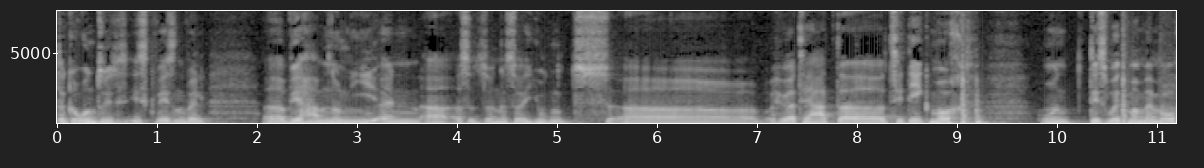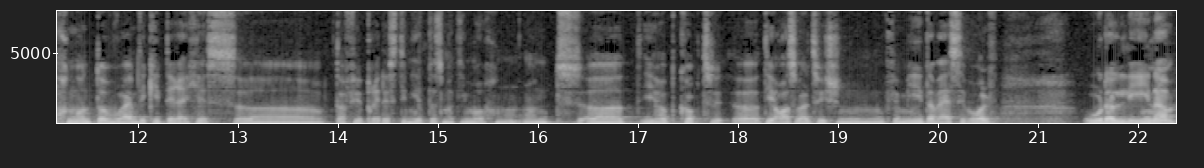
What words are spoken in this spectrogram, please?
Der Grund ist, ist gewesen, weil äh, wir haben noch nie ein äh, sozusagen so ein Jugendhörtheater-CD gemacht. Und das wollten wir mal machen und da war eben die Kette Reiches äh, dafür prädestiniert, dass wir die machen. Und äh, ich habe gehabt äh, die Auswahl zwischen für mich der Weiße Wolf oder Lena.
